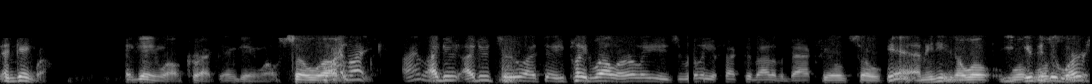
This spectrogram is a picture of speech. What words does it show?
and Gainwell. And Gainwell, correct, and Gainwell. So um, I like. I, like I do. I do too. I think he played well early. He's really effective out of the backfield. So yeah, I mean, he, you know, we'll, we'll you can we'll do worse.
